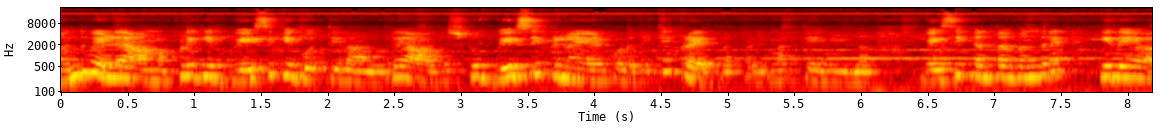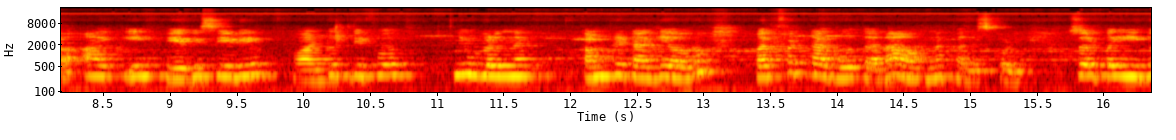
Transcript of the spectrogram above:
ಒಂದು ವೇಳೆ ಆ ಮಕ್ಕಳಿಗೆ ಬೇಸಿಕ್ಗೆ ಗೊತ್ತಿಲ್ಲ ಅಂದರೆ ಆದಷ್ಟು ಬೇಸಿಕ್ನ ಹೇಳ್ಕೊಡೋದಕ್ಕೆ ಪ್ರಯತ್ನ ಪಡಿ. ಮತ್ತೇನಿಲ್ಲ ಬೇಸಿಕ್ ಅಂತ ಬಂದರೆ ಇದೆ ಈ A B C D one two three four ಇವುಗಳನ್ನ ಕಂಪ್ಲೀಟಾಗಿ ಅವರು ಪರ್ಫೆಕ್ಟಾಗಿ ಓದ್ತಾರ ಅವ್ರನ್ನ ಕಲಿಸ್ಕೊಡಿ. ಸ್ವಲ್ಪ ಈಗ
